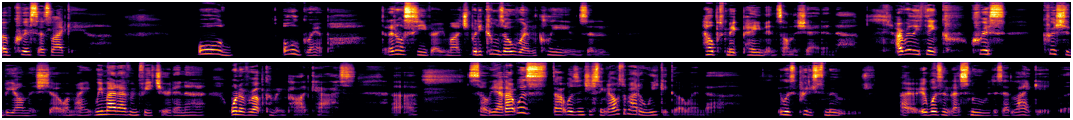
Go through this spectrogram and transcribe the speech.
of Chris as like a uh, old old grandpa that I don't see very much, but he comes over and cleans and helps make payments on the shed. And uh, I really think Chris Chris should be on this show. I might we might have him featured in uh, one of our upcoming podcasts. Uh, so yeah, that was that was interesting. That was about a week ago, and uh, it was pretty smooth. Uh, it wasn't as smooth as I'd like it, but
